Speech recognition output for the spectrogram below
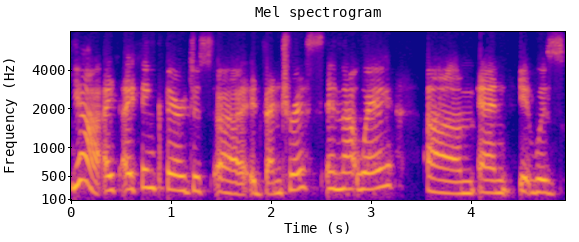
Yeah, I, I think they're just uh, adventurous in that way. Um, and it was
